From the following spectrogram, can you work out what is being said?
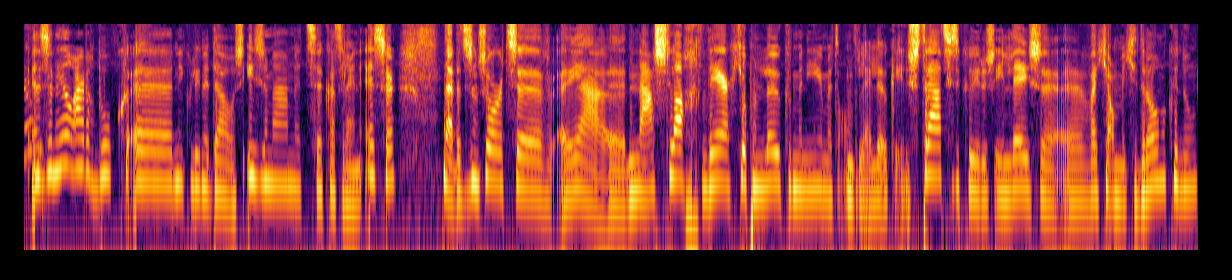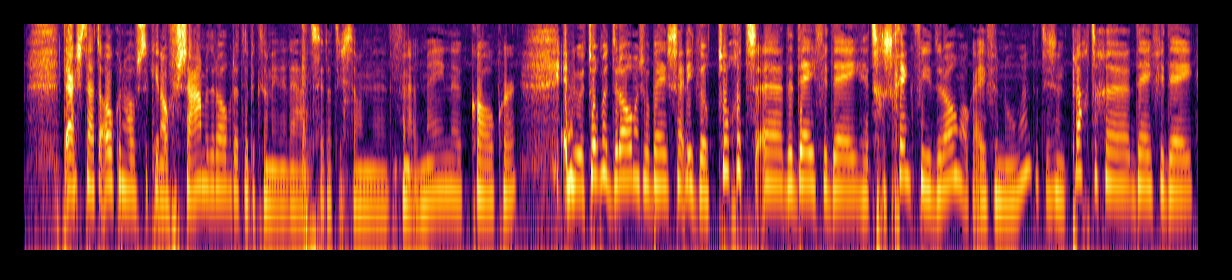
En dat is een heel aardig boek. Uh, Nicoline Douwes-Isema met uh, Katelijne Esser. Nou, dat is een soort ja, naslagwerkje op een leuke manier. Met allerlei leuke illustraties. Daar kun je dus in lezen wat je al met je dromen kunt doen. Daar staat ook een hoofdstuk in over samen dromen. Dat heb ik dan inderdaad. Dat is dan vanuit mijn koker. En nu we toch met dromen zo bezig zijn. Ik wil toch het, de DVD, het geschenk van je droom ook even noemen. Dat is een prachtige DVD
